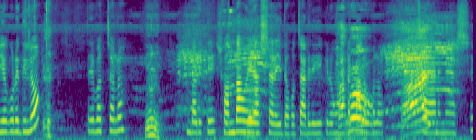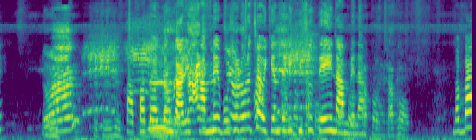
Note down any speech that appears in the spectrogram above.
ইয়ে করে দিল। তো এবার চলো বাড়িতে সন্ধ্যা হয়ে আসছে আর এই দেখো চারিদিকে কীরকম একটা কালো কালো নেমে আসছে। পাপা তো একদম গাড়ির সামনে বসে পড়েছে ওইখান থেকে কিছুতেই নামবে না। বাবা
